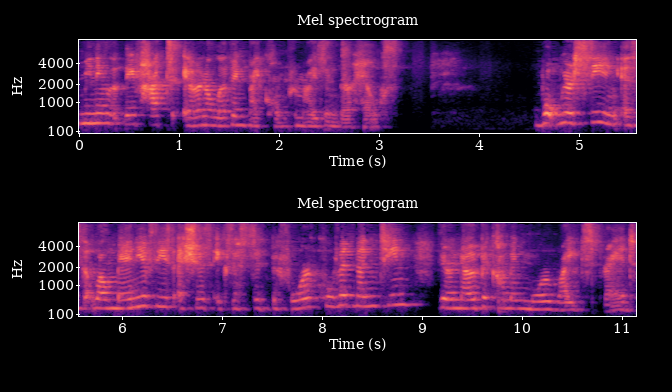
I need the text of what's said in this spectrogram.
meaning that they've had to earn a living by compromising their health what we're seeing is that while many of these issues existed before COVID-19, they're now becoming more widespread.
